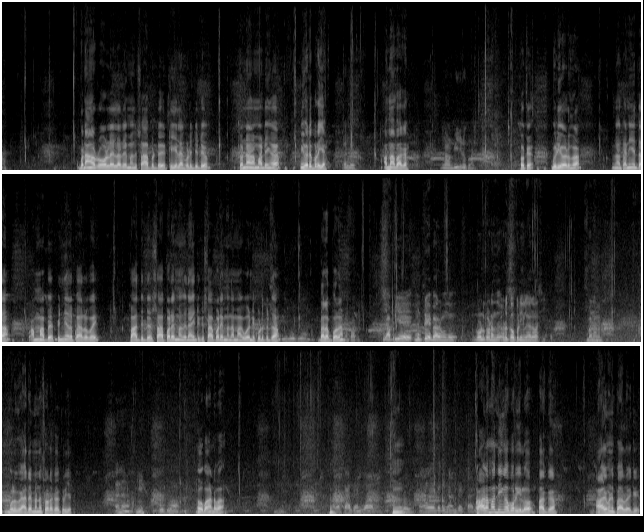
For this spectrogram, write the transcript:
இப்போ நாங்கள் ரோல் எல்லாத்தையும் வந்து சாப்பிட்டு டீ எல்லாம் குடிச்சிட்டு சொன்னால் நம்ப மாட்டீங்க. நீ வரப்போறியா அம்மா பார்க்க நான் வீடு எடுக்கணும். ஓகே வீடியோ எடுங்க. நான் தனியாக தான் அம்மா போய் பின்னேற பேர போய் பார்த்துட்டு சாப்பாடையும் அந்த நைட்டுக்கு சாப்பாடையும் அந்த அம்மாவுக்கு வேண்டி கொடுத்துட்டு தான் வர போகிறேன் அப்படியே முட்டையை பாருங்க வந்து ரோல் கடந்து. எடுக்க போறீங்களா அரைவாசி வேணாமே உங்களுக்கு அரை மணி சோட கேட்குறியா ஓ வாண்டவா ம். காலமாக நீங்கள் போகிறீங்களோ பார்க்க ஆறு மணி பார்வைக்கு.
